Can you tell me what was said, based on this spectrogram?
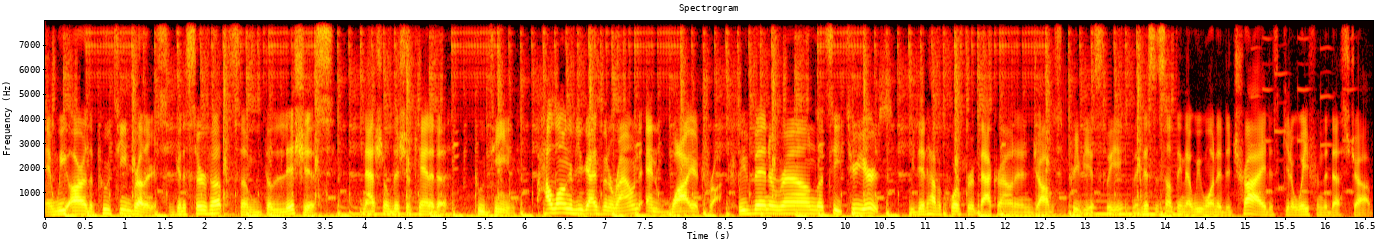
and we are the Poutine Brothers. We're gonna serve up some delicious national dish of Canada, poutine. How long have you guys been around and why a truck? We've been around, let's see, two years. We did have a corporate background and jobs previously, and this is something that we wanted to try to get away from the desk job.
